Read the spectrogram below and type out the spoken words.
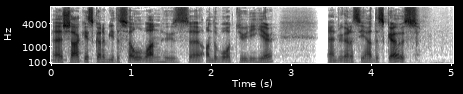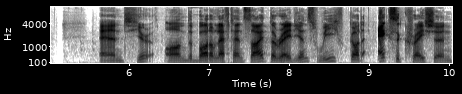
Uh, Sharky is gonna be the sole one who's uh, on the ward duty here. And we're gonna see how this goes. And here on the bottom left hand side, the Radiance, we've got Execration.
